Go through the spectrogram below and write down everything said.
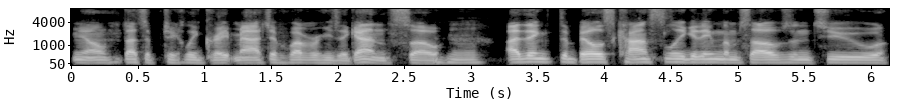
you know, that's a particularly great matchup, whoever he's against. So Mhm. I think the Bills constantly getting themselves into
